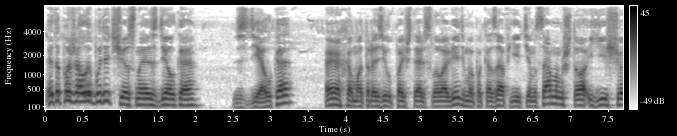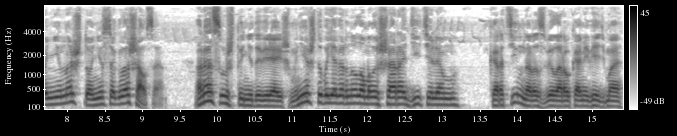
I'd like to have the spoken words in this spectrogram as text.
Это, пожалуй, будет честная сделка. Сделка? Эхом отразил почтарь слова ведьмы, показав ей тем самым, что еще ни на что не соглашался. «Раз уж ты не доверяешь мне, чтобы я вернула малыша родителям...» Картинно развела руками ведьма.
